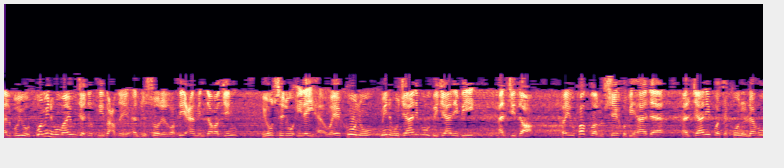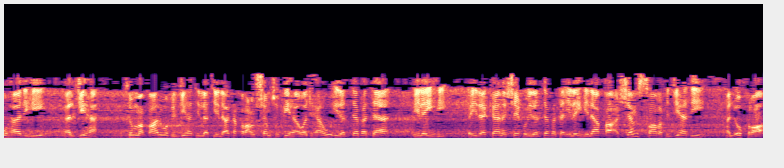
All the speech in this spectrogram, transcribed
البيوت. ومنه ما يوجد في بعض الجسور الرفيعة من درج يوصل إليها ويكون منه جانب بجانب الجدار. فيفضل الشيخ بهذا الجانب وتكون له هذه الجهة. ثم قال وبالجهة التي لا تقرع الشمس فيها وجهه إذا التفت إليه. فإذا كان الشيخ إذا التفت إليه لاقى الشمس صار في الجهة الأخرى.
